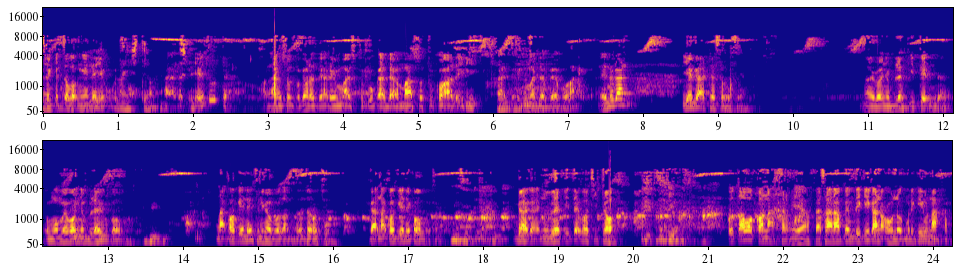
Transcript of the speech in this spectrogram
Sing kecelok ngene ya wis. Nah, ya sudah. Makanya usul fikih ada dari mas tuku kada mas tuku alaihi itu madzhab Abu Hanifah. Itu kan ya gak ada selesai. Nah, kok nyebelah misalnya. Umumnya wong nyebelah itu kok. apa? Nak kok kene jenenge apa lam cara? Gak nak kok kene kok apa? Gak gak nyebelah pitik kok cidok. Utawa kok nakher ya. Bahasa Arab mriki kan unuk, mriki nakher.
